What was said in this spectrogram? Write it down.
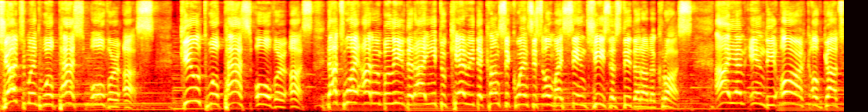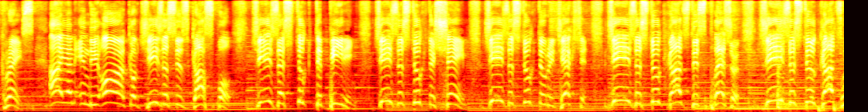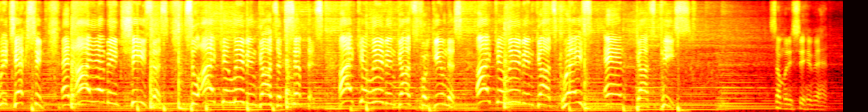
Judgment will pass over us guilt will pass over us. That's why I don't believe that I need to carry the consequences of my sin. Jesus did that on the cross. I am in the ark of God's grace. I am in the ark of Jesus's gospel. Jesus took the beating. Jesus took the shame. Jesus took the rejection. Jesus took God's displeasure. Jesus took God's rejection and I am in Jesus so I can live in God's acceptance. I can live in God's forgiveness. I can live in God's grace and God's peace. Somebody say amen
